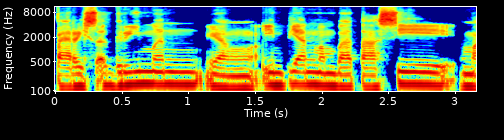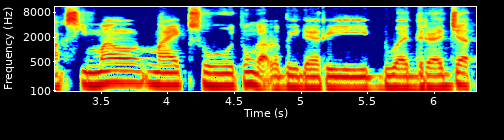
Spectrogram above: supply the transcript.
Paris Agreement yang impian membatasi maksimal naik suhu itu nggak lebih dari 2 derajat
